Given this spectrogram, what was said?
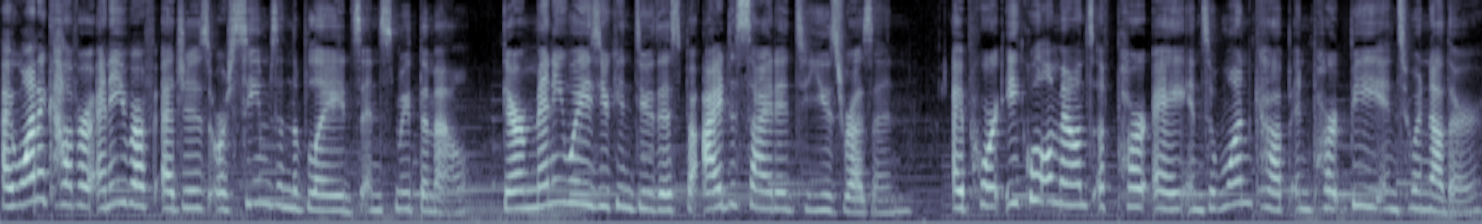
I want to cover any rough edges or seams in the blades and smooth them out. There are many ways you can do this, but I decided to use resin. I pour equal amounts of part A into one cup and part B into another.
